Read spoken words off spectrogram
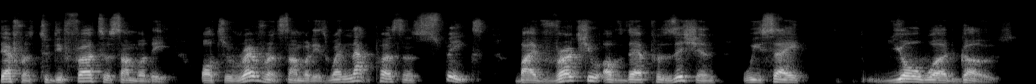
deference, to defer to somebody or to reverence somebody is when that person speaks by virtue of their position, we say, Your word goes.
